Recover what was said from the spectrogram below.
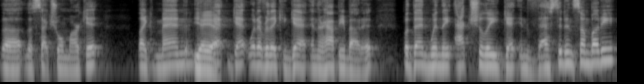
the the sexual market. Like men Yeah, yeah. Get, get whatever they can get and they're happy about it. But then when they actually get invested in somebody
